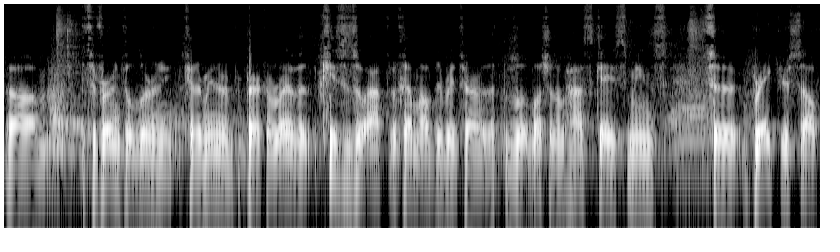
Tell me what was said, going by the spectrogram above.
Um, it's referring to learning. That the lashon of haskes means to break yourself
